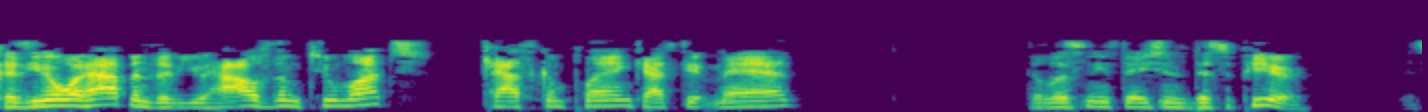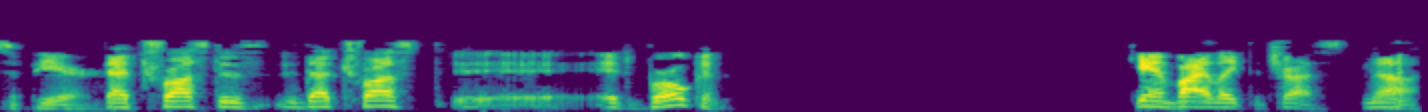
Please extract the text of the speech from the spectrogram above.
Cause you know what happens if you house them too much? Cats complain, cats get mad. The listening stations disappear. Disappear. That trust is, that trust, it's broken. Can't violate the trust. No.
